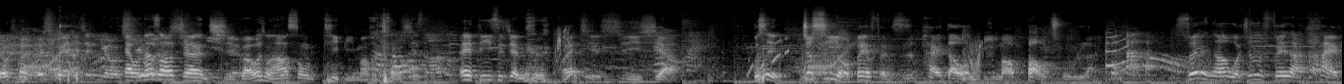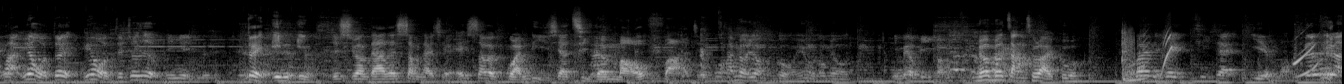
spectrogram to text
有可能为什么要扭曲？哎，我那时候觉得很奇怪，为什么要送剃鼻毛的东西？哎，第一次见面，我来解释一下。不是，就是有被粉丝拍到我鼻毛爆出来，所以呢，我就是非常害怕，因为我对，因为我对就是阴影，对阴影，就希望大家在上台前，哎，稍微管理一下自己的毛发。我还没有用过，因为我都没有，你没有鼻毛，没有没有长出来过。不然你可以剃一下腋毛。剃完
